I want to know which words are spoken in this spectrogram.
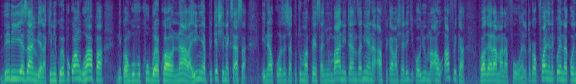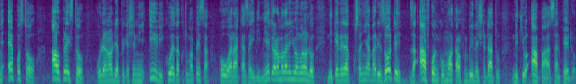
dhidi ya Zambia. Lakini kuwepo kwangu hapa ni kwa nguvu kubwa ya kwao Nala. Hii ni application ya kisasa inayokuwezesha kutuma pesa nyumbani Tanzania na Afrika Mashariki kwa ujumla au Afrika kwa gharama nafuu. Unachotakiwa kufanya ni kwenda kwenye Apple Store au Play Store kudownload application hii ili kuweza kutuma pesa kwa uharaka zaidi. Mimi ya Ramadhani Juma Mwenondo nikiendelea kukusanyia habari zote za AFCON kwa mwaka 2023 nikiwa hapa San Pedro.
